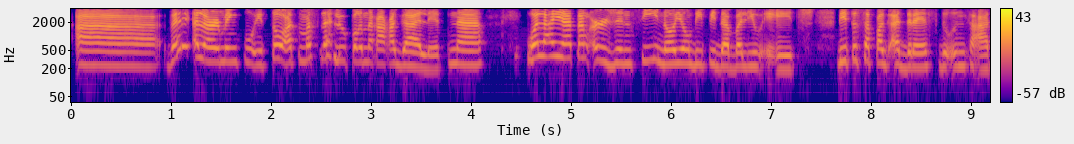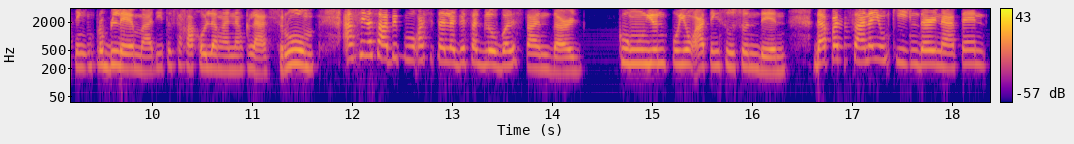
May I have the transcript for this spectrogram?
ah very alarming po ito at mas lalo pang nakakagalit na wala yatang urgency no yung DPWH dito sa pag-address doon sa ating problema dito sa kakulangan ng classroom. Ang sinasabi po kasi talaga sa global standard kung yun po yung ating susundin, dapat sana yung kinder natin,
